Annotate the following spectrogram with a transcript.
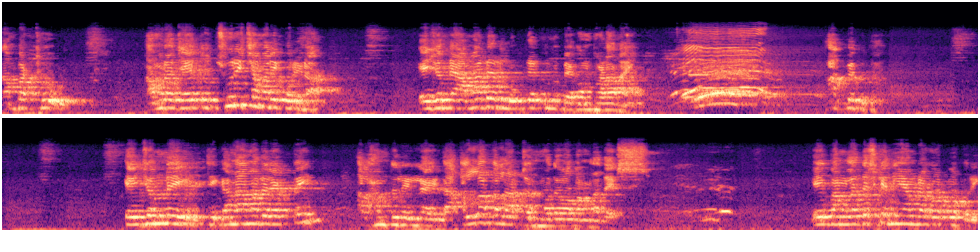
নাম্বার টু আমরা যেহেতু চুরি চামারি করি না, এই জন্য আমাদের লোকদের কোনো বেগম ভাড়া নাই। থাকবে কোথায়? এই জন্যেই ঠিকানা আমাদের একটাই আলহামদুলিল্লাহ, এটা আল্লাহ তালার জন্ম দেওয়া বাংলাদেশ। এই বাংলাদেশকে নিয়ে আমরা গর্ব করি।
